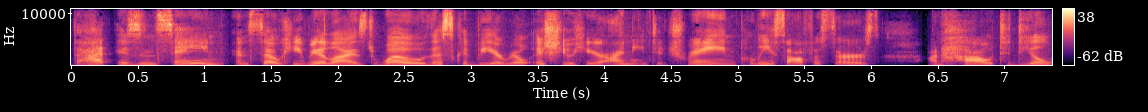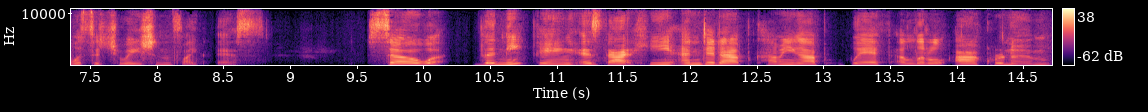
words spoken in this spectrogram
That is insane. And so he realized, whoa, this could be a real issue here. I need to train police officers on how to deal with situations like this. So the neat thing is that he ended up coming up with a little acronym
